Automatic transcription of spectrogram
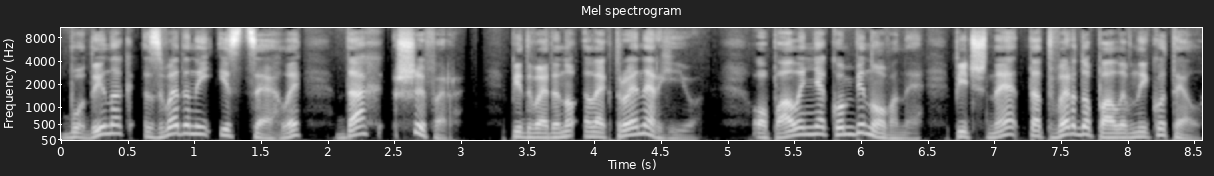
Будинок зведений із цегли, дах шифер, підведено електроенергію. Опалення комбіноване, пічне та твердопаливний котел,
